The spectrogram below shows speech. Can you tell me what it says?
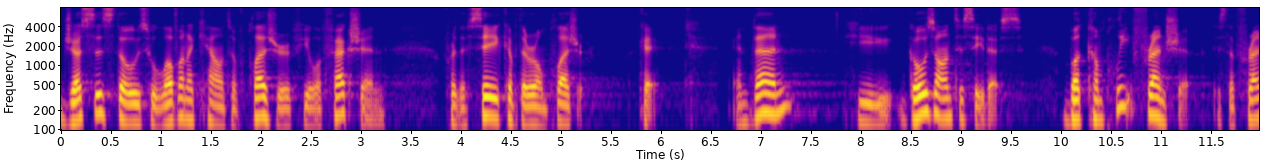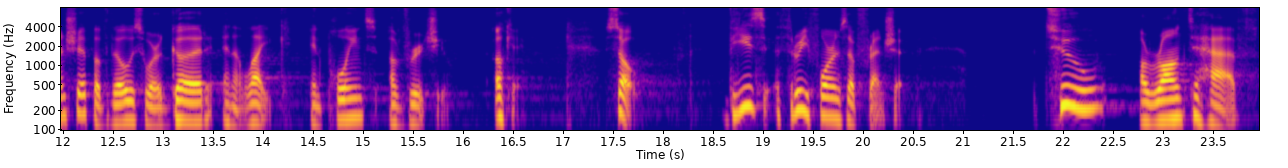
just as those who love on account of pleasure feel affection for the sake of their own pleasure. Okay. And then he goes on to say this But complete friendship is the friendship of those who are good and alike in point of virtue. Okay. So, these three forms of friendship two are wrong to have.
